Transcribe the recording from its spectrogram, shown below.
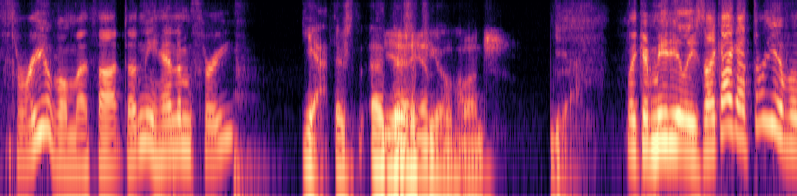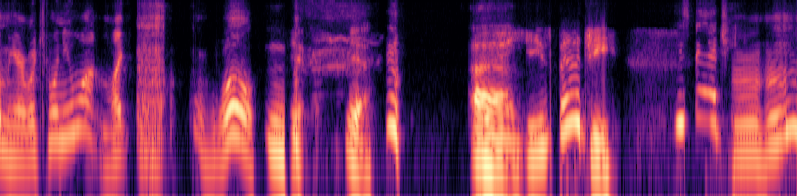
Three of them, I thought. Doesn't he hand them three? Yeah, there's uh, yeah, there's a few of them. bunch. Yeah. Like immediately, he's like, I got three of them here. Which one you want? I'm like, whoa. Um, He's Badgey. he's Badgey. Mm-hmm.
